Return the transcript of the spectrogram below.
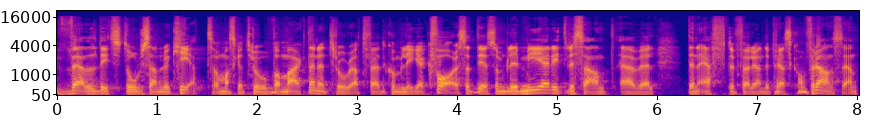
väldigt stor sannolikhet om man ska tro vad marknaden tror att Fed kommer ligga kvar. Så det som blir mer intressant är väl den efterföljande presskonferensen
